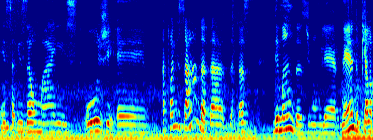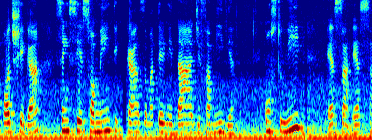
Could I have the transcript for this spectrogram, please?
essa visão mais hoje é, atualizada da- da- das demandas de uma mulher, né? Do que ela pode chegar sem ser somente casa, maternidade, família. Construir essa, essa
